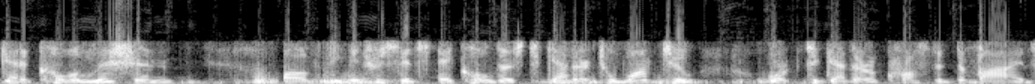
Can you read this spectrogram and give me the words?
get a coalition of the interested stakeholders together to want to work together across the divides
